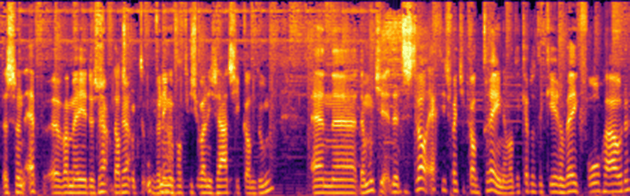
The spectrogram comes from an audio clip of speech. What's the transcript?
Dat is zo'n app uh, waarmee je dus ja, dat ja, soort oefeningen van visualisatie kan doen. En uh, dan moet je, het is wel echt iets wat je kan trainen. Want ik heb dat een keer een week volgehouden.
